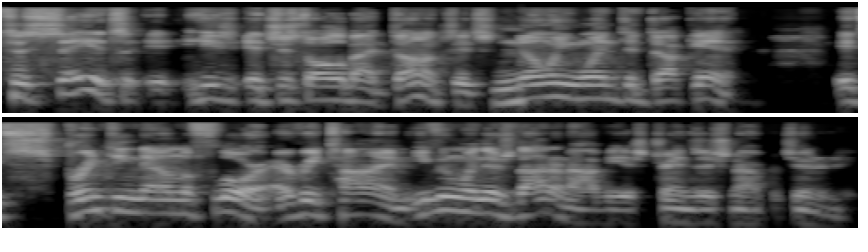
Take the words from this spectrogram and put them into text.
to say it's he's it's just all about dunks. It's knowing when to duck in. It's sprinting down the floor every time, even when there's not an obvious transition opportunity.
